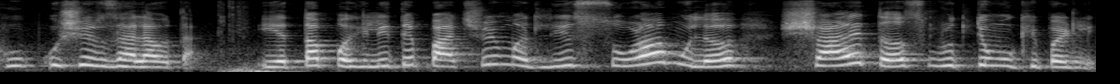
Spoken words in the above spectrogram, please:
खूप उशीर झाला होता. इयत्ता पहिली ते पाचवी मधली सोळा मुलं शाळेतच मृत्युमुखी पडली.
